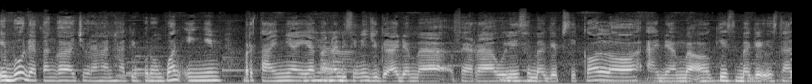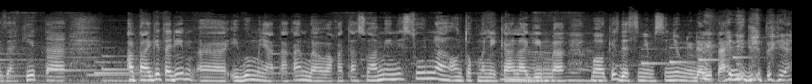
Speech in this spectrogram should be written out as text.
Ibu datang ke curahan hati perempuan ingin bertanya ya, Iya. karena di sini juga ada Mbak Vera Uli sebagai psikolog, ada Mbak Oki sebagai ustazah kita. Apalagi tadi eh, Ibu menyatakan bahwa kata suami ini sunnah untuk menikah lagi, Mbak. Mbak Oki sudah senyum-senyum nih dari tadi gitu ya.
